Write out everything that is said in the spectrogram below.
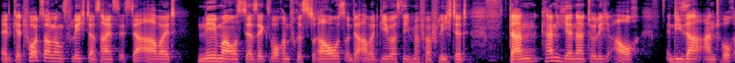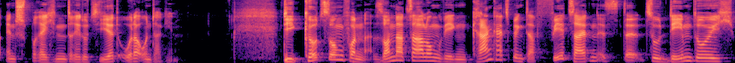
Entgeltfortzahlungspflicht. Das heißt, ist der Arbeitnehmer aus der sechs Wochen Frist raus und der Arbeitgeber ist nicht mehr verpflichtet, dann kann hier natürlich auch dieser Anspruch entsprechend reduziert oder untergehen. Die Kürzung von Sonderzahlungen wegen krankheitsbedingter Fehlzeiten ist äh, zudem durch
